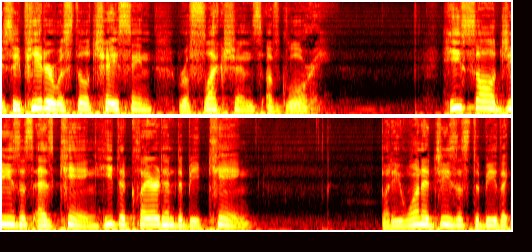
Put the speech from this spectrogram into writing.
You see, Peter was still chasing reflections of glory. He saw Jesus as king, he declared him to be king, but he wanted Jesus to be the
